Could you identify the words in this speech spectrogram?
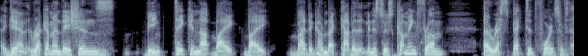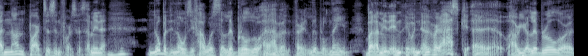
again recommendations being taken up by by by the government, by cabinet ministers coming from a respected foreign service, a non-partisan foreign service. I mean, mm-hmm. nobody knows if I was a liberal or I have a very liberal name. But I mean, in, in, whenever I ask, uh, are you a liberal or a,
